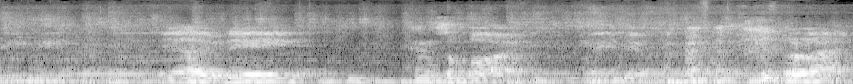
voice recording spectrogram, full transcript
good. Yeah, you need handsome boy. Thank you. Alright.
